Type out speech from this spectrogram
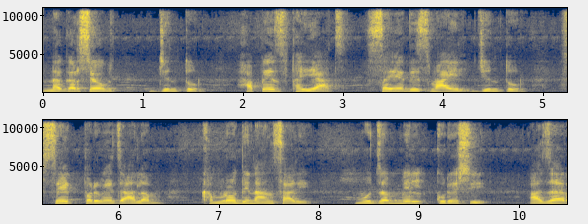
नगरसेवक जिंतूर हाफेज फैयाज सय्यद इस्माईल जिंतूर शेख परवेज आलम खमरुद्दीन अन्सारी मुजम्मिल कुरेशी अझहर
